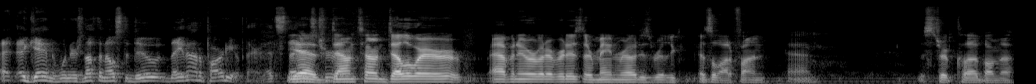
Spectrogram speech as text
again when there's nothing else to do, they know how to party up there. That's that yeah. true. Downtown Delaware Avenue or whatever it is, their main road is really it's a lot of fun. Yeah. The strip club on the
